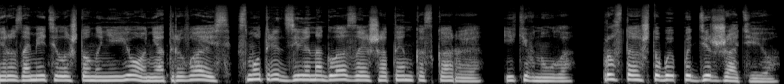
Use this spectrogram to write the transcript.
Ира заметила, что на нее, не отрываясь, смотрит зеленоглазая шатенка с каре, и кивнула. Просто чтобы поддержать ее.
